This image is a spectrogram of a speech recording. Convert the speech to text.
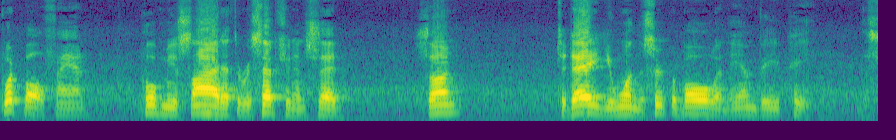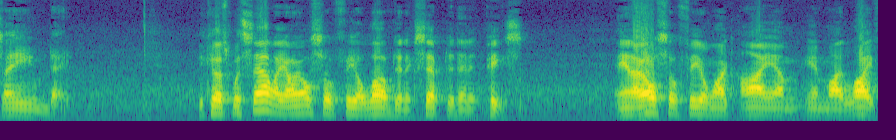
football fan, pulled me aside at the reception and said, Son, today you won the Super Bowl and the MVP the same day. Because with Sally, I also feel loved and accepted and at peace. And I also feel like I am in my life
